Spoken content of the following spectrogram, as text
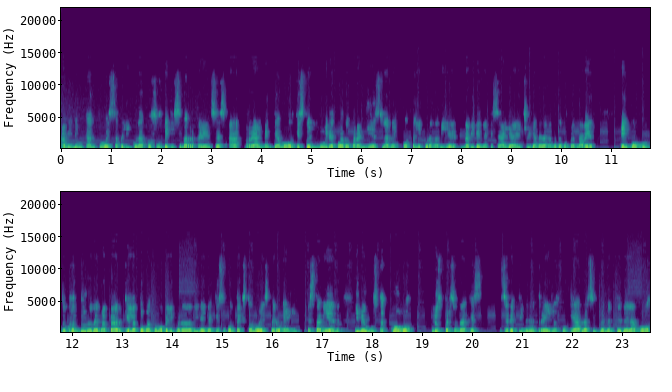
A mí me encantó esta película por sus bellísimas referencias a Realmente Amor, que estoy muy de acuerdo. Para mí es la mejor película navideña que se haya hecho y ya me da ganas de volverla a ver en conjunto con Duro de Matar, que la toman como película navideña, que su contexto lo es, pero eh, está bien. Y me gusta cómo los personajes se definen entre ellos porque habla simplemente del amor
